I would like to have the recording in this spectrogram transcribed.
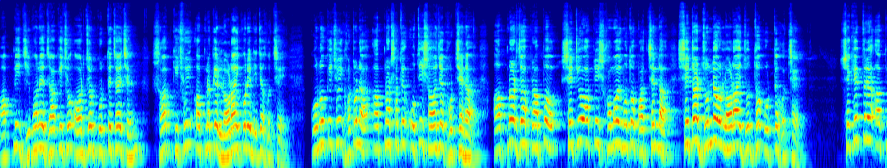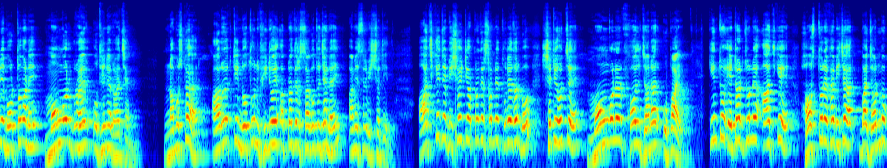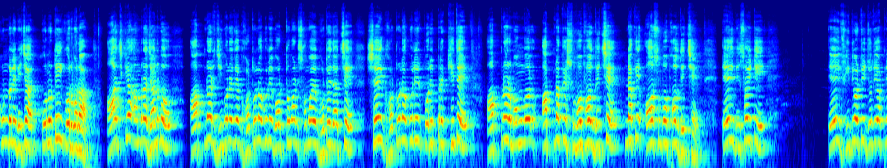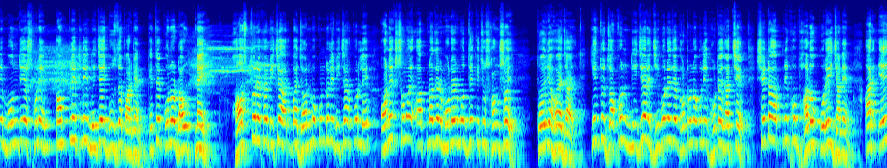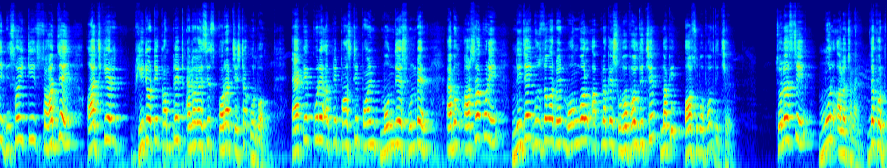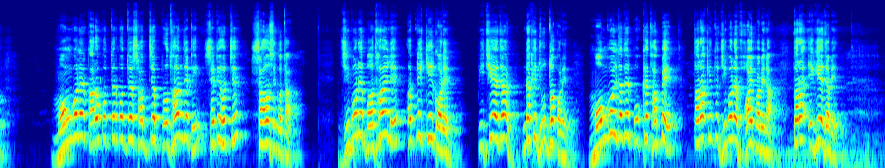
আপনি জীবনে যা কিছু অর্জন করতে চাইছেন, সব কিছুই আপনাকে লড়াই করে নিতে হচ্ছে। কোনো কিছুই ঘটনা আপনার সাথে অতি সহজে ঘটছে না। আপনার যা প্রাপ্য, সেটিও আপনি সময় মতো পাচ্ছেন না। সেটার জন্যেও লড়াই যুদ্ধ করতে হচ্ছে। সেক্ষেত্রে আপনি বর্তমানে মঙ্গল গ্রহের অধীনে রয়েছেন। নমস্কার। আরও একটি নতুন ভিডিওয় আপনাদের স্বাগত জানাই। আমি শ্রী বিশ্বজিৎ। আজকে যে বিষয়টি আপনাদের সামনে তুলে ধরব, সেটি হচ্ছে মঙ্গলের ফল জানার উপায়। কিন্তু এটার জন্য আজকে হস্তরেখা বিচার বা জন্মকুণ্ডলী বিচার কোনোটিই করব না। আজকে আমরা জানব আপনার জীবনে যে ঘটনাগুলি বর্তমান সময়ে ঘটে যাচ্ছে, সেই ঘটনাগুলির পরিপ্রেক্ষিতে আপনার মঙ্গল আপনাকে শুভ ফল দিচ্ছে নাকি অশুভ ফল দিচ্ছে? এই বিষয়টি এই ভিডিওটি যদি আপনি মন দিয়ে শোনেন কমপ্লিটলি নিজেই বুঝতে পারবেন। এতে কোনো ডাউট নেই। হস্তরেখা বিচার বা জন্মকুণ্ডলী বিচার করলে অনেক সময় আপনাদের মনের মধ্যে কিছু সংশয় তৈরি হয়ে যায়। কিন্তু যখন নিজের জীবনে যে ঘটনাগুলি ঘটে যাচ্ছে, সেটা আপনি খুব ভালো করেই জানেন। আর এই বিষয়টির সাহায্যেই আজকের ভিডিওটি কমপ্লিট অ্যানালাইসিস করার চেষ্টা করব। এক এক করে আপনি পাঁচটি পয়েন্ট মন দিয়ে শুনবেন। এবং আশা করি নিজেই বুঝতে পারবেন মঙ্গল আপনাকে শুভ ফল দিচ্ছে নাকি অশুভ ফল দিচ্ছে। চলে আসছি মূল আলোচনায়। দেখুন, মঙ্গলের কারকত্বের মধ্যে সবচেয়ে প্রধান যেটি, সেটি হচ্ছে সাহসিকতা। জীবনে বাধা এলে আপনি কি করেন? পিছিয়ে যান নাকি যুদ্ধ করেন? মঙ্গল যাদের পক্ষে থাকবে, তারা কিন্তু জীবনে ভয় পাবে না, তারা এগিয়ে যাবে।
